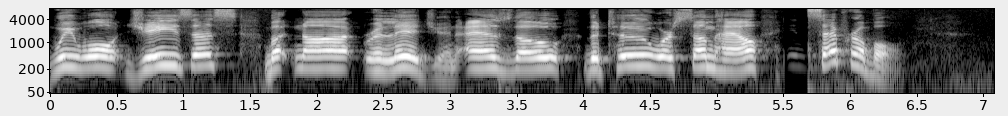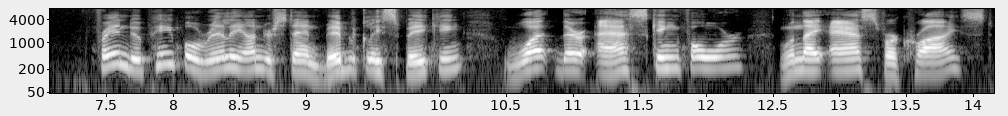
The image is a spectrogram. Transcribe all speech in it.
We want Jesus, but not religion, as though the two were somehow inseparable. Friend, do people really understand, biblically speaking, what they're asking for when they ask for Christ?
